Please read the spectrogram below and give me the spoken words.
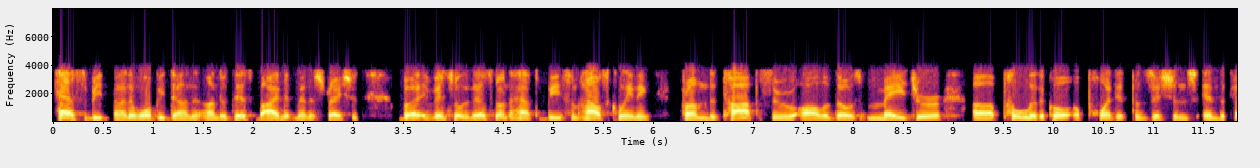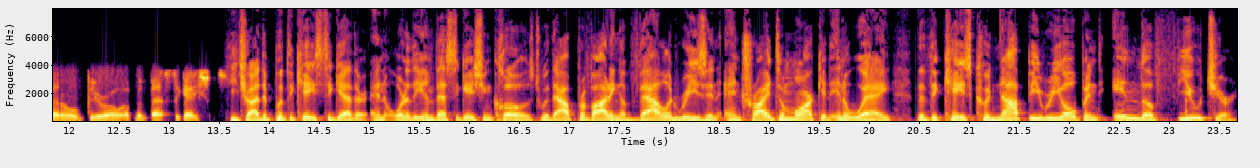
has to be done. It won't be done under this Biden administration, but eventually there's going to have to be some house cleaning from the top through all of those major uh, political appointed positions in the Federal Bureau of Investigations. He tried to put the case together and order the investigation closed without providing a valid reason and tried to market in a way that the case could not be reopened in the future.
